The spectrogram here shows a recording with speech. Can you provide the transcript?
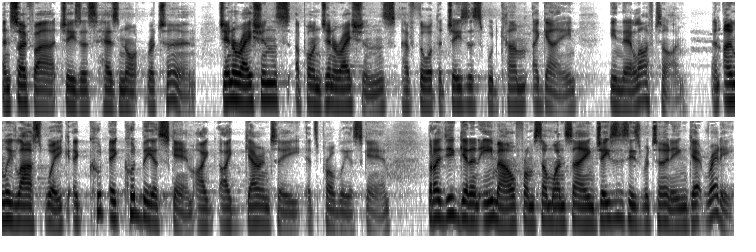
And so far, Jesus has not returned. Generations upon generations have thought that Jesus would come again in their lifetime. And only last week, it could, it could be a scam. I, I guarantee it's probably a scam. But I did get an email from someone saying, Jesus is returning, get ready.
